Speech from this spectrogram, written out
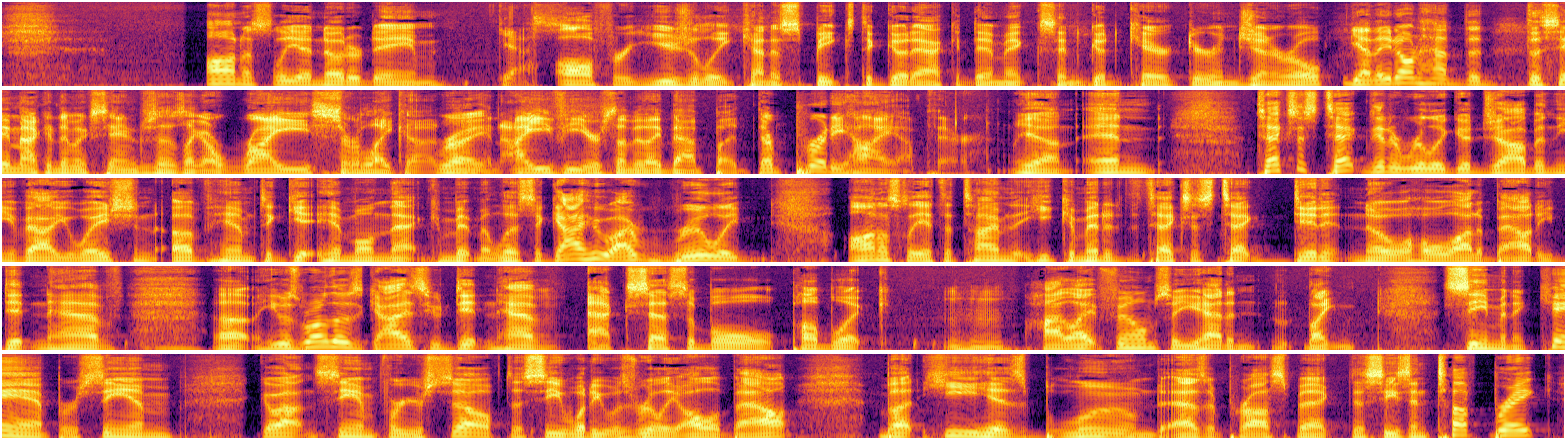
honestly a notre dame Yes. offer usually kind of speaks to good academics and good character in general Yeah, they don't have the, the same academic standards as like a Rice or like a Right. like an Ivy or something like that, but they're pretty high up there. yeah and texas tech did a really good job in the evaluation of him to get him on that commitment list a guy who i really honestly at the time that he committed to texas tech didn't know a whole lot about he didn't have uh, he was one of those guys who didn't have accessible public highlight film. So you had to like see him in a camp or see him go out and see him for yourself to see what he was really all about. But he has bloomed as a prospect this season. Tough break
